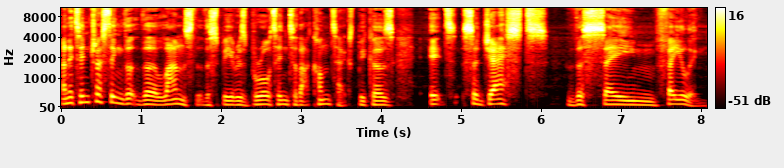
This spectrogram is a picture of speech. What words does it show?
And it's interesting that the lance, that the spear is brought into that context because it suggests the same failing.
